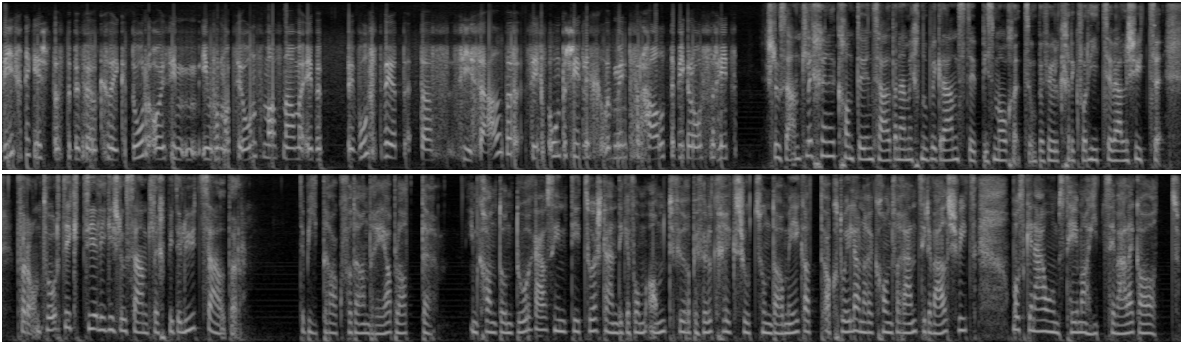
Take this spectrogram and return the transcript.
wichtig ist, dass die Bevölkerung durch unsere Informationsmaßnahmen eben bewusst wird, dass sie selber sich unterschiedlich verhalten bei grosser Hitze. Schlussendlich können die Kantone selber nämlich nur begrenzt etwas machen, um die Bevölkerung vor Hitzewellen zu schützen. Die Verantwortung die liegt schlussendlich bei den Leuten selber. Der Beitrag von Andrea Blatter. Im Kanton Thurgau sind die Zuständigen vom Amt für Bevölkerungsschutz und Armee aktuell an einer Konferenz in der Weltschweiz, wo es genau ums Thema Hitzewellen geht.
